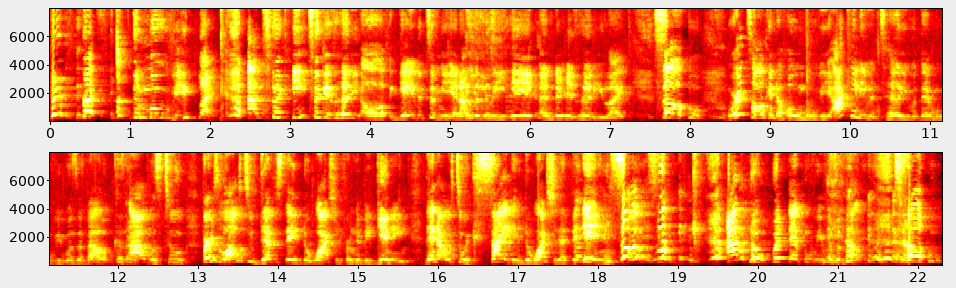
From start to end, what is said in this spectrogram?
the rest of the movie. Like I took, he took his hoodie off and gave it to me, and I literally hid under his hoodie, like. So we're talking the whole movie. I can't even tell you what that movie was about because I was too. First of all, I was too devastated to watch it from the beginning. Then I was too excited to watch it at the end. So it's like I don't know what that movie was about. So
